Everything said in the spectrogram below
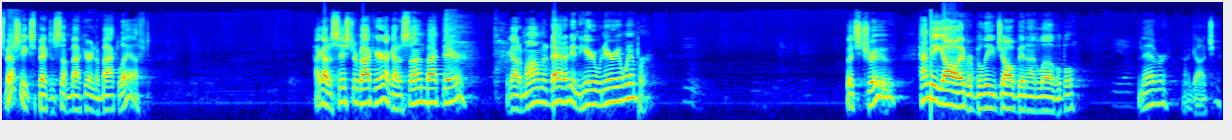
especially expecting something back here in the back left. I got a sister back here. I got a son back there. I got a mom and a dad. I didn't hear nary a whimper. But it's true. How many y'all ever believed y'all been unlovable? Yeah. Never? I got you.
